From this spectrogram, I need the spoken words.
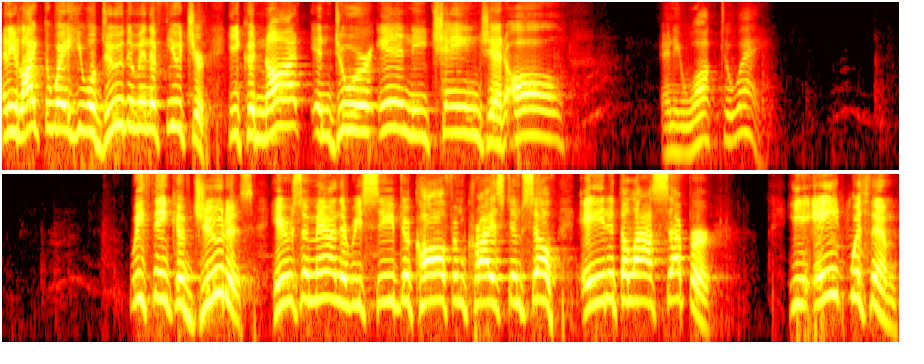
And he liked the way he will do them in the future. He could not endure any change at all. And he walked away. We think of Judas. Here's a man that received a call from Christ himself, ate at the Last Supper. He ate with them.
